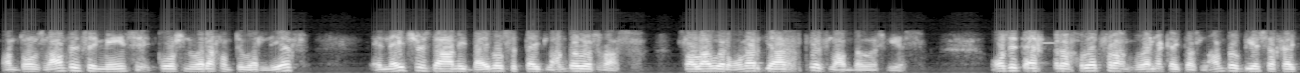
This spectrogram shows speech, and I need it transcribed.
Want ons land en sy mense het kos nodig om te oorleef en net soos daar in die Bybelse tyd landbouers was, sal daar oor 100 jaar steeds landbouers wees. Ons het egter 'n groot verantwoordelikheid as landboubesigheid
